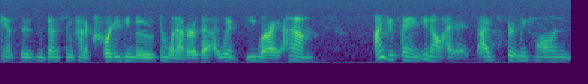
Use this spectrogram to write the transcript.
chances and done some kind of crazy moves and whatever, that I wouldn't be where I am. I'm just saying, you know, I I've certainly fallen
